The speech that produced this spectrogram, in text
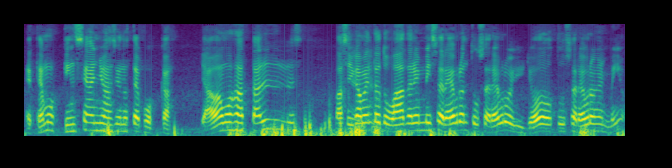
estemos 15 años haciendo este podcast. Ya vamos a estar, básicamente tú vas a tener mi cerebro en tu cerebro y yo tu cerebro en el mío.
